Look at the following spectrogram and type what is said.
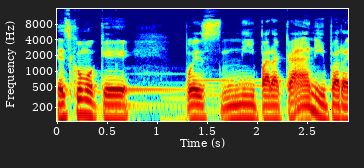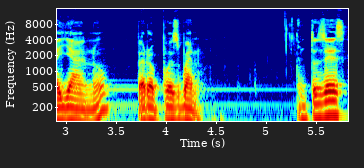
es como que pues ni para acá ni para allá, ¿no? Pero pues bueno. Entonces,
